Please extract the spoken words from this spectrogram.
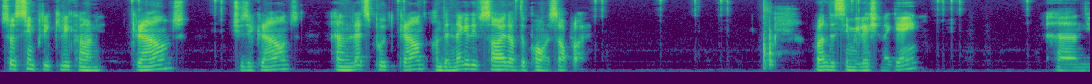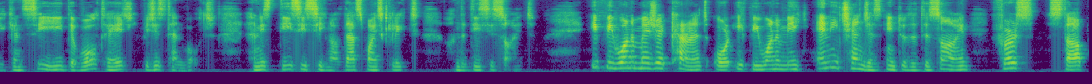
So simply click on ground, choose a ground, and let's put ground on the negative side of the power supply. Run the simulation again, and you can see the voltage, which is 10 volts, and it's DC signal. That's why it's clicked on the DC side. If we want to measure current or if we want to make any changes into the design, first stop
